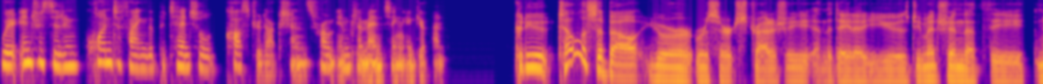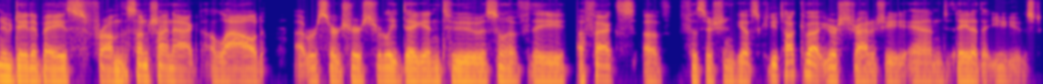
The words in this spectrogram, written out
we're interested in quantifying the potential cost reductions from implementing a given. Could you tell us about your research strategy and the data you used? You mentioned that the new database from the Sunshine Act allowed uh, researchers to really dig into some of the effects of physician gifts. Could you talk about your strategy and data that you used?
